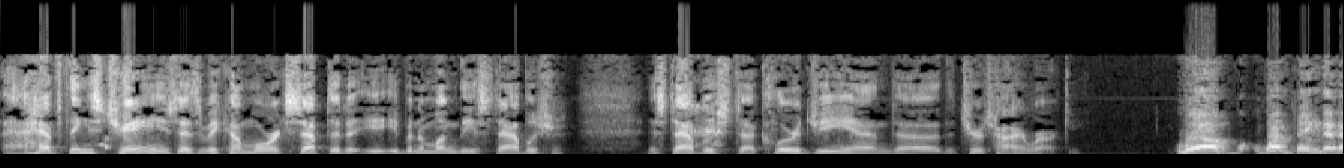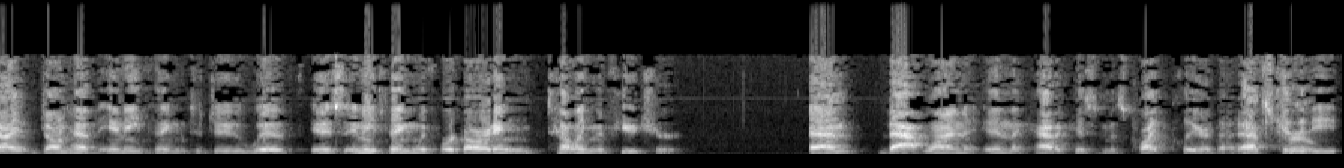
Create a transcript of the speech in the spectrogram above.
have things changed as it become more accepted, even among the established established uh, clergy and uh, the church hierarchy? Well, one thing that I don't have anything to do with is anything with regarding telling the future. and that one in the Catechism is quite clear that That's activity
